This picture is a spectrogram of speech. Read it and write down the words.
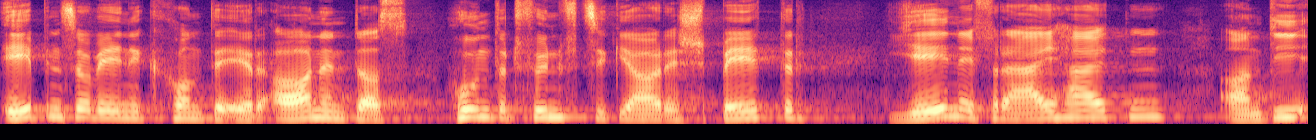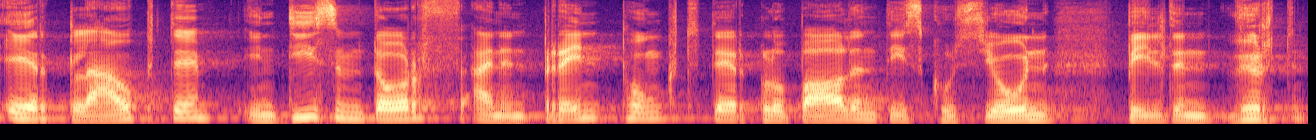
Ebenso wenig konnte er ahnen, dass 150 Jahre später jene Freiheiten an die er glaubte, in diesem Dorf einen Brennpunkt der globalen Diskussion bilden würden.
